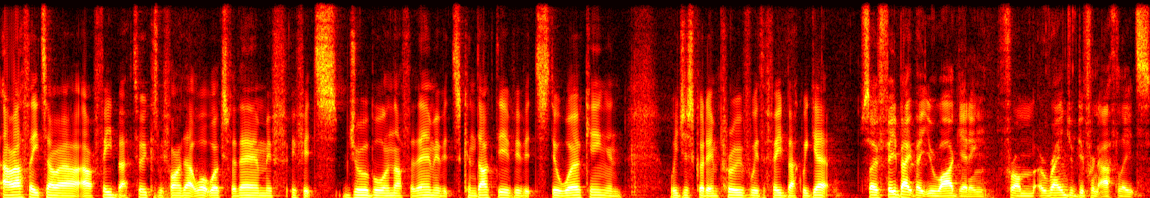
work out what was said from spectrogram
our athletes are our, our feedback too, because we find out what works for them, if if it's durable enough for them, if it's conductive, if it's still working, and we just got to improve with the feedback we get. So feedback that you are getting from a range of different athletes.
